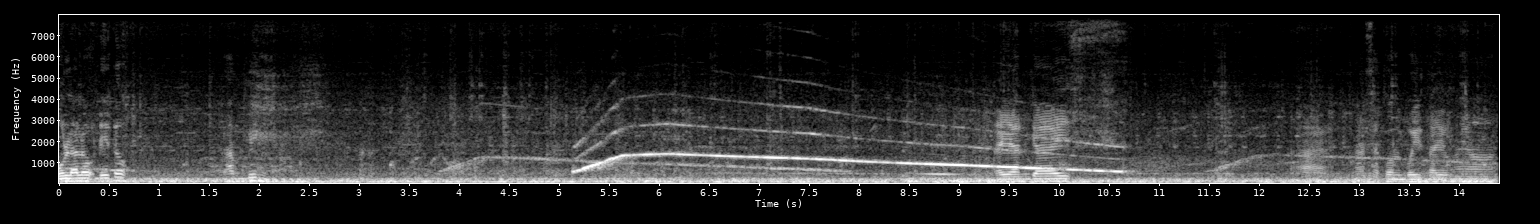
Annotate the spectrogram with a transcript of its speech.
bulalo dito. Kambing. Ayan guys. Ah, nasa convoy tayo ngayon.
